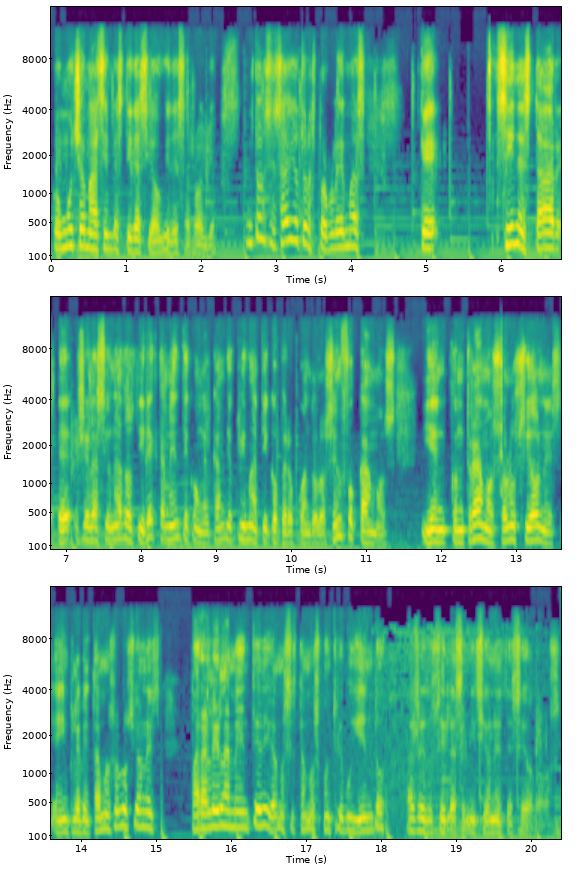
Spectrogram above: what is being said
con mucha más investigación y desarrollo. Entonces hay otros problemas que sin estar eh, relacionados directamente con el cambio climático, pero cuando los enfocamos y encontramos soluciones e implementamos soluciones, paralelamente, digamos, estamos contribuyendo a reducir las emisiones de CO2.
